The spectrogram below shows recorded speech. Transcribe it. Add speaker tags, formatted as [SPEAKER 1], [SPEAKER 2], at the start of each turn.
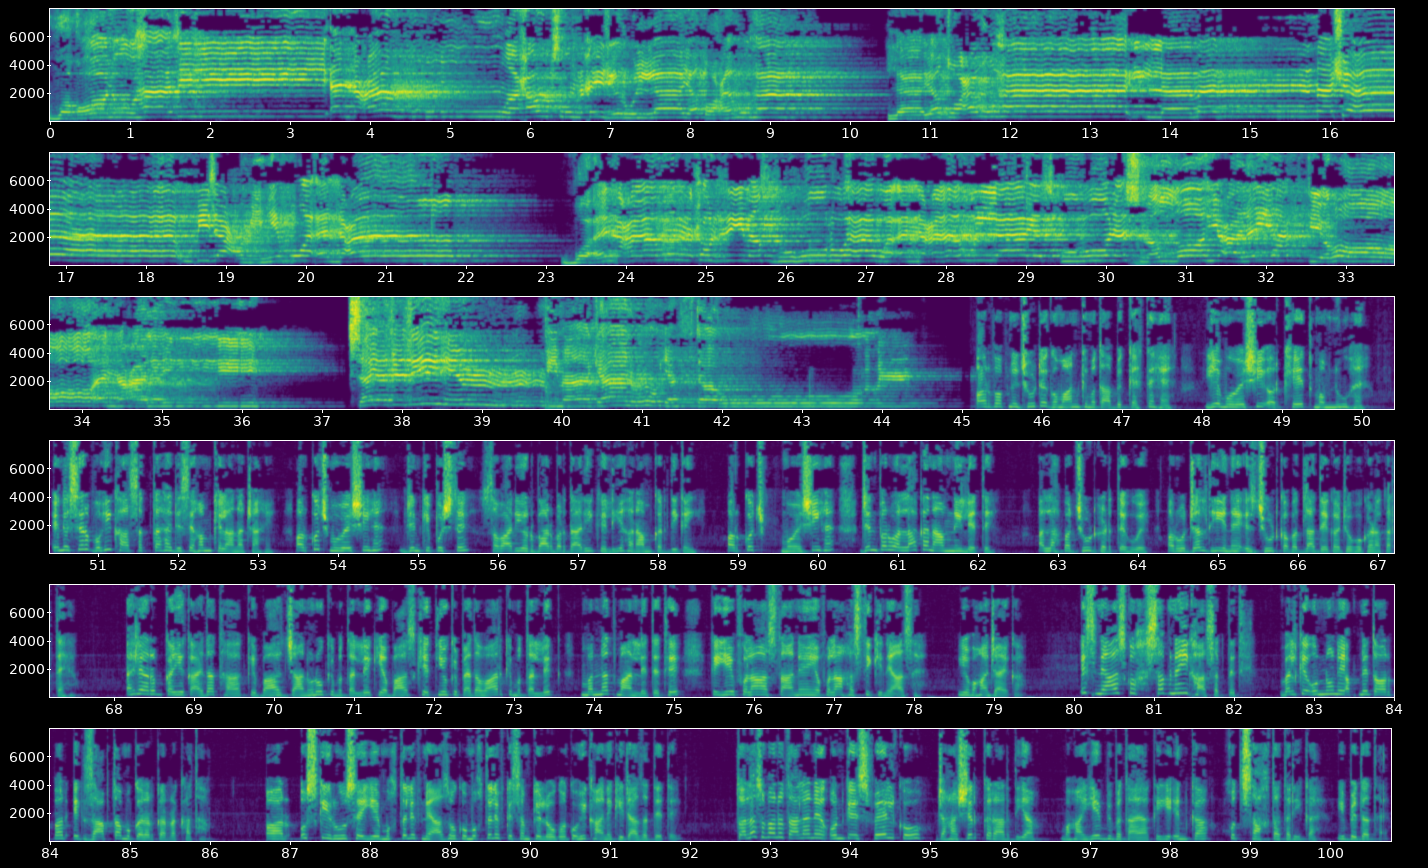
[SPEAKER 1] وقالوا هذه أنعام وحرث حجر لا يطعمها لا يطعمها إلا من نشاء بزعمهم وأنعام وأنعام
[SPEAKER 2] وہ اپنے جھوٹے گمان کے مطابق کہتے ہیں، یہ مویشی اور کھیت ممنوع ہے انہیں صرف وہی کھا سکتا ہے جسے ہم کھلانا چاہیں۔ اور کچھ مویشی ہیں جن کی پشتے سواری اور بار برداری کے لیے حرام کر دی گئی اور کچھ مویشی ہیں جن پر وہ اللہ کا نام نہیں لیتے۔ اللہ پر جھوٹ گڑتے ہوئے اور وہ جلد ہی انہیں اس جھوٹ کا بدلا دے گا جو وہ گڑا کرتے ہیں۔ اہل عرب کا یہ قاعدہ تھا کہ بعض جانوروں کے متعلق یا بعض کھیتیوں کی پیداوار کے متعلق منت مان لیتے تھے کہ یہ فلاں استانے یا فلاں ہستی کی نیاز ہے، یہ وہاں جائے گا۔ اس نیاز کو سب نہیں کھا سکتے تھے، بلکہ انہوں نے اپنے طور پر ایک ضابطہ مقرر کر رکھا تھا۔ اور اس کی روح سے یہ مختلف نیازوں کو مختلف قسم کے لوگوں کو ہی کھانے کی اجازت دیتے۔ تو اللہ سبحان تعالیٰ نے ان کے اس فیل کو جہاں شرک قرار دیا وہاں یہ بھی بتایا کہ یہ ان کا خود ساختہ طریقہ ہے، یہ بدت ہے۔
